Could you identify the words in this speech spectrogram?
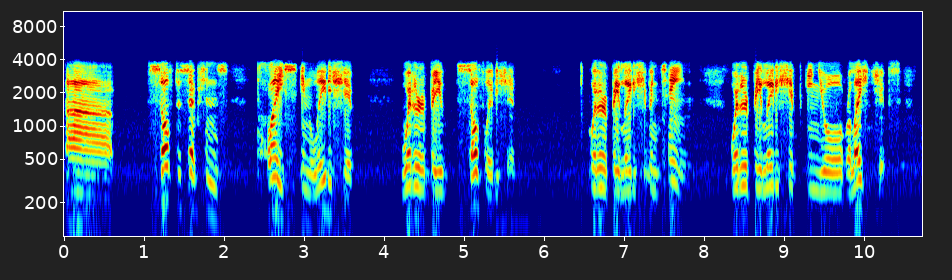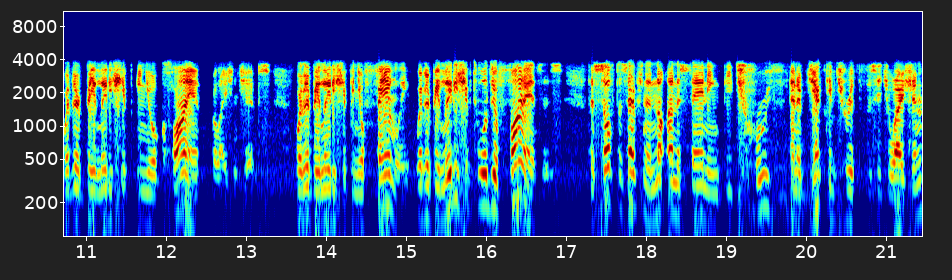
uh, self deception's place in leadership, whether it be self leadership, whether it be leadership in team, whether it be leadership in your relationships, whether it be leadership in your client relationships, whether it be leadership in your family, whether it be leadership towards your finances. The self deception and not understanding the truth and objective truth of the situation,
